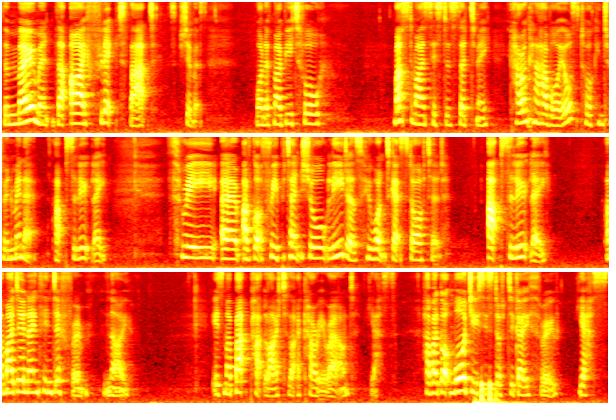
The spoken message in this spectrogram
The moment that I flicked that, shivers, one of my beautiful mastermind sisters said to me, Karen, can I have oils? Talking to in a minute. Absolutely. Three um, i've got three potential leaders who want to get started. Absolutely. Am i doing anything different? No. Is my backpack lighter that i carry around? Yes. Have i got more juicy stuff to go through? Yes.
